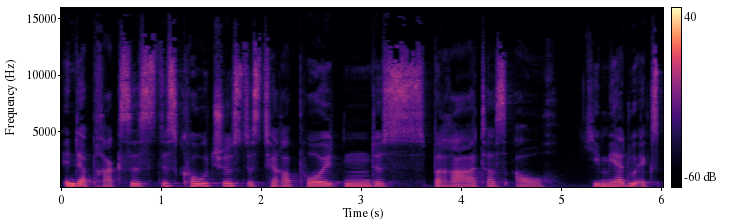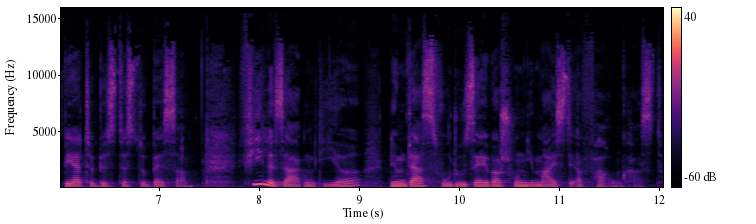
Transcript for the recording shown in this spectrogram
in der Praxis des Coaches, des Therapeuten, des Beraters auch. Je mehr du Experte bist, desto besser. Viele sagen dir, nimm das, wo du selber schon die meiste Erfahrung hast.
